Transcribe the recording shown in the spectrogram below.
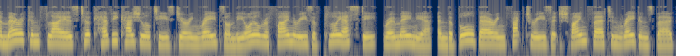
American flyers took heavy casualties during raids on the oil refineries of Ploiesti, Romania, and the ball-bearing factories at Schweinfurt and Regensburg,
